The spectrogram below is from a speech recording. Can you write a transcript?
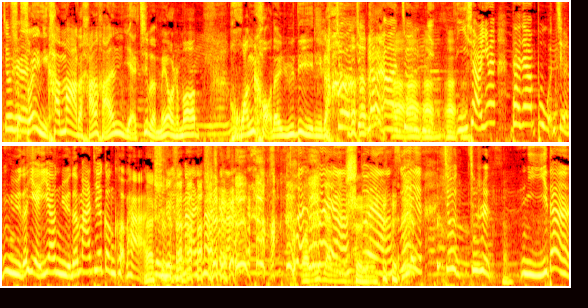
就是所以你看骂的韩寒也基本没有什么还口的余地，你知道？就就当然 啊，就你一下，因为大家不就女的也一样，女的骂街更可怕，啊就是女的骂骂起来，对对呀、对呀、所以就就是你一旦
